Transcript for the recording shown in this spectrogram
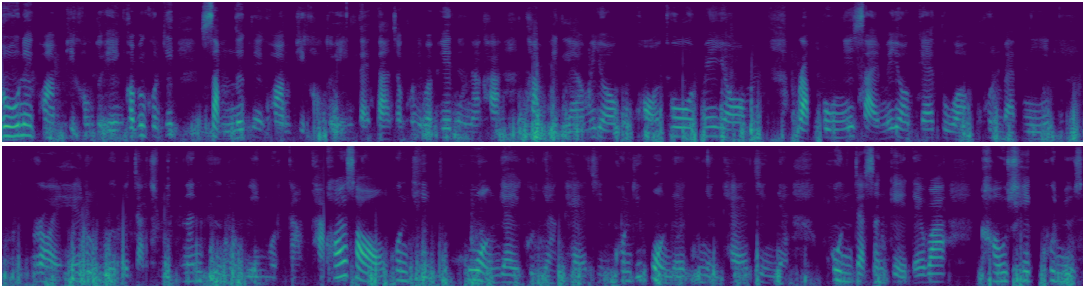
รู้ในความผิดของตัวเอง เขาเป็นคนที่สำนึกในความผิดของตัวเอง แตกต่างจากคนอีกประเภทหนึ่งนะคะทำผิดแล้วไม่ยอมขอโทษไม่ยอม ปรับปรุงนิสัยไม่ยอมแก้ตัวคนแบบนี้ปล่อยให้หลุดมือไปจากชีวิตนั่นคือ ข้อ 2 คนที่ห่วงใยคุณอย่างแท้จริง คนที่ห่วงใยคุณอย่างแท้จริงเนี่ย คุณจะสังเกตได้ว่าเขาเช็คคุณอยู่เส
